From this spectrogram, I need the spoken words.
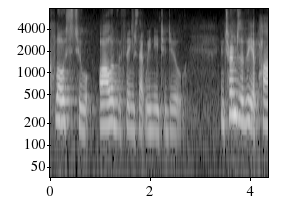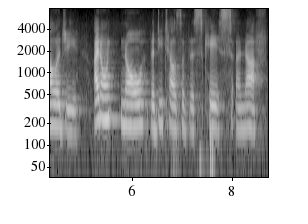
close to all of the things that we need to do. In terms of the apology, I don't know the details of this case enough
